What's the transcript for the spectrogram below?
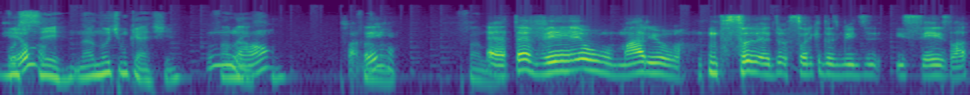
Você, eu? no último cast. Falou não. Isso. Falei? Falou. Falou. É, até ver o Mario do Sonic 2006 lá,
